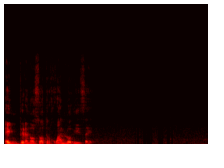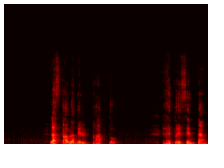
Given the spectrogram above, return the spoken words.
entre nosotros. Juan lo dice. Las tablas del pacto representan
